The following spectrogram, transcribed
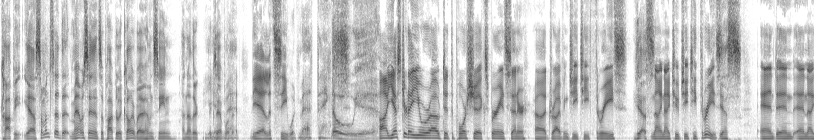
Copy. Yeah, someone said that Matt was saying it's a popular color, but I haven't seen another example yeah, of Matt. it. Yeah, let's see what Matt thinks. Oh yeah. Uh, yesterday, you were out at the Porsche Experience Center uh, driving GT3s, Yes. 992 GT3s. Yes. And and and I.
